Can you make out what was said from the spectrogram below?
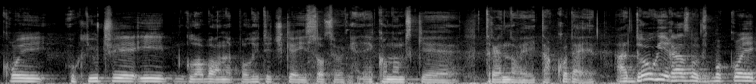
koji uključuje i globalne političke i socioekonomske trendove i tako dalje. A drugi razlog zbog kojeg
